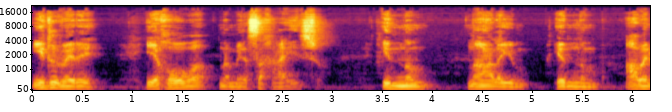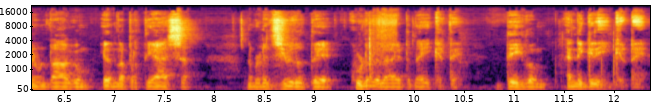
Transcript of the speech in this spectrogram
ഇതുവരെ യഹോവ നമ്മെ സഹായിച്ചു. ഇന്നും നാളെയും എന്നും അവനുണ്ടാകും എന്ന പ്രത്യാശ നമ്മുടെ ജീവിതത്തെ കൂടുതലായിട്ട് നയിക്കട്ടെ. ദൈവം അനുഗ്രഹിക്കട്ടെ.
